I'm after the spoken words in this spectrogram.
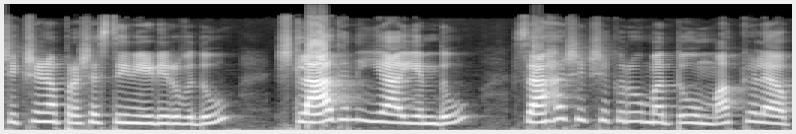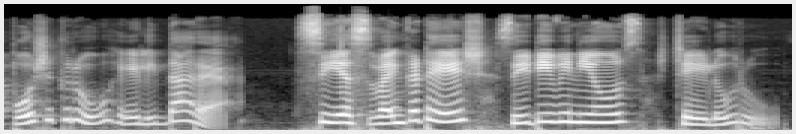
ಶಿಕ್ಷಣ ಪ್ರಶಸ್ತಿ ನೀಡಿರುವುದು ಶ್ಲಾಘನೀಯ ಎಂದು ಸಹ ಶಿಕ್ಷಕರು ಮತ್ತು ಮಕ್ಕಳ ಪೋಷಕರು ಹೇಳಿದ್ದಾರೆ. CS Venkatesh CTV news, Chelur.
